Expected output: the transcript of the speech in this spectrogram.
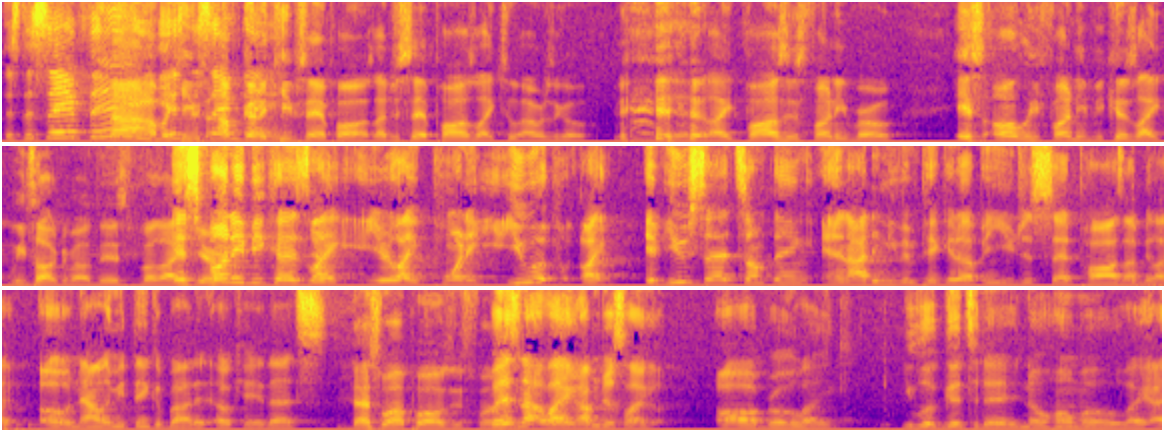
It's the same thing. Nah, I'm gonna It's keep. same I'm gonna keep saying pause. I just said pause like two hours ago. Yeah. like pause is funny, bro. It's only funny because like we talked about this, but like it's funny because like you're like pointing you like if you said something and I didn't even pick it up and you just said pause I'd be like oh now let me think about it okay that's That's why pause is funny. but it's not like I'm just like oh bro like you look good today no homo like I,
